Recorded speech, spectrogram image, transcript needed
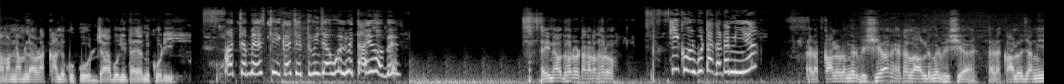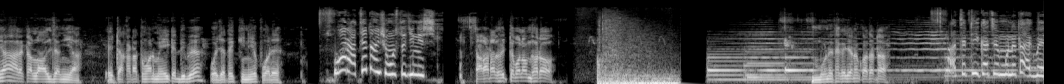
আমার নাম লাউড়া কালো কুকুর যা বলি তাই আমি করি। আচ্ছা বেশ ঠিক আছে তুমি যা বলবে তাই হবে। এই নাও ধরো টাকাটা ধরো। কি করব টাকাটা নিয়ে? একটা কালো রঙের ভিসিয়ার একটা লাল রঙের ভিসিয়ার একটা কালো জাঙ্গিয়া আর একটা লাল জাঙ্গিয়া। এই টাকাটা তোমার মেয়েকে দিবে ও যাতে কিনে পড়ে। ওর আছে তো এই সমস্ত জিনিস। টাকাটা ধরতে বললাম ধরো। মনে থাকে যেন কথাটা। আছে মনে থাকবে।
